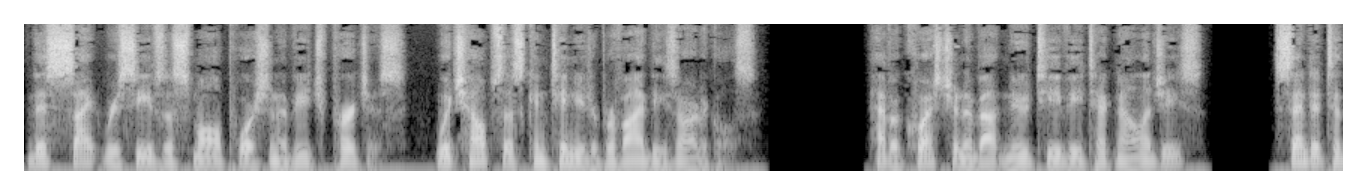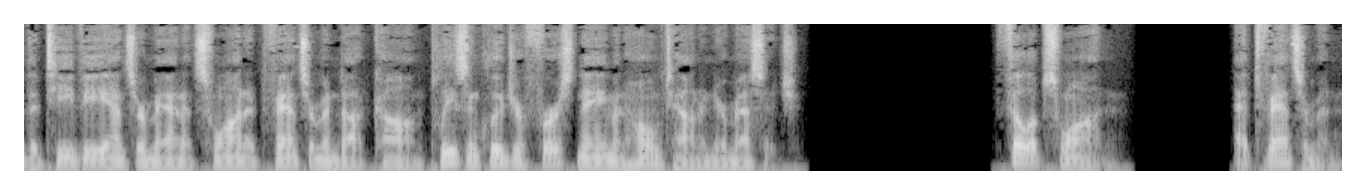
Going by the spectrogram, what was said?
This site receives a small portion of each purchase, which helps us continue to provide these articles. Have a question about new TV technologies? Send it to the TV Answer Man at swan at tvanswerman.com. Please include your first name and hometown in your message. Phillip Swann. At TVAnswerMan.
